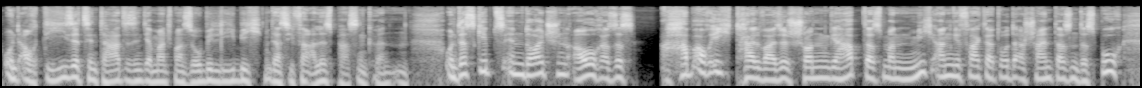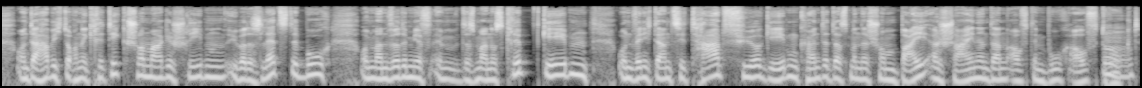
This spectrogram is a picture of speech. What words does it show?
Und auch diese Zitate sind ja manchmal so beliebig, dass sie für alles passen könnten. Und das gibt es im Deutschen auch. Also das habe auch ich teilweise schon gehabt, dass man mich angefragt hat, oder erscheint das und das Buch. Und da habe ich doch eine Kritik schon mal geschrieben über das letzte Buch und man würde mir das Manuskript geben und wenn ich da ein Zitat für geben könnte, dass man das schon bei Erscheinen dann auf dem Buch aufdruckt.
